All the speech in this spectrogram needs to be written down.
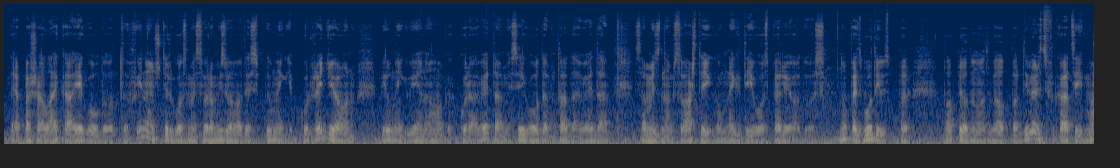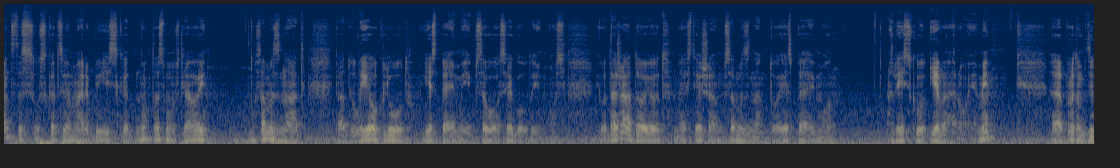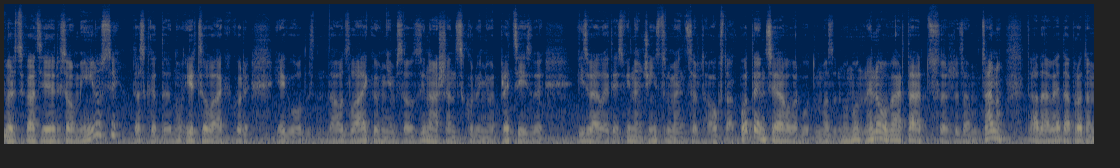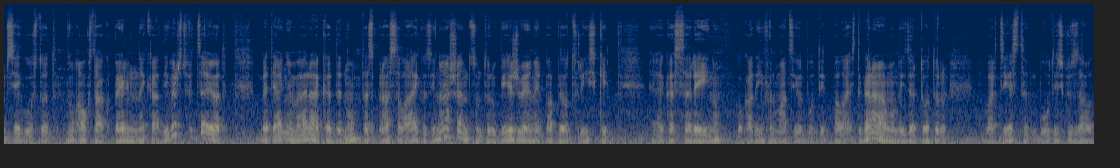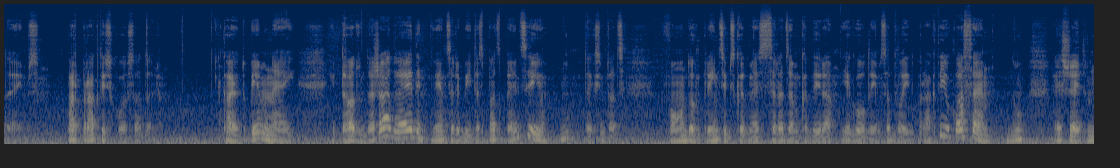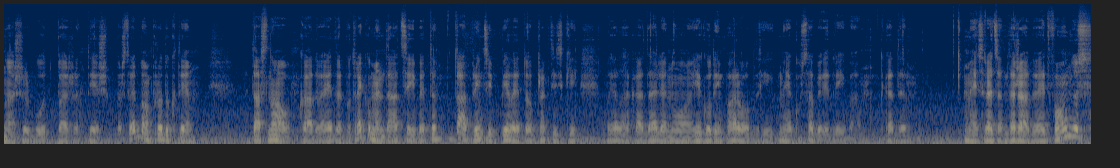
Tajā pašā laikā, ieguldot finanšu tirgos, mēs varam izvēlēties pilnīgi jebkuru reģionu, pilnīgi vienalga, kurā vietā mēs ieguldām un tādā veidā samazinām svārstīgumu negatīvos periodos. Nu, pēc būtības par, papildinot vēl par diversifikāciju, mans uzskats vienmēr ir bijis, ka nu, tas mums ļauj nu, samazināt tādu lielu kļūdu iespējamību savos ieguldījumos. Jo dažādojot, mēs tiešām samazinām to iespējamo risku ievērojami. Eh, protams, diversifikācija ir savi mīnusi. Tas, ka nu, ir cilvēki, kuri iegūda daudz laika, viņiem savas zināšanas, kur viņi var precīzi izvēlēties finanšu instrumentus ar augstāku potenciālu, varbūt maz, nu, nu, nenovērtētus ar zemu cenu. Tādā veidā, protams, iegūstot nu, augstāku peļņu nekā diversificējot, bet jāņem vērā, ka nu, tas prasa laiku zināšanas, un tur bieži vien ir papildus riski, eh, kas arī nu, kaut kāda informācija varbūt ir palaista garām, un līdz ar to tur var ciest būtiskus zaudējumus. Par praktisko sadaļu. Kā jau tu pieminēji, ir daudz un dažādi veidi. Viens arī bija tas pats pensiju nu, teiksim, fondu princips, kad mēs redzam, ka ir ieguldījumi sadalīti par aktīvu klasēm. Nu, es šeit runāšu par tieši par Svetbānku produktiem. Tas nav kāda veida varbūt, rekomendācija, bet tādu principu pielieto praktiski lielākā daļa no ieguldījumu pārvaldnieku sabiedrībām. Kad mēs redzam dažādu veidu fondus,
